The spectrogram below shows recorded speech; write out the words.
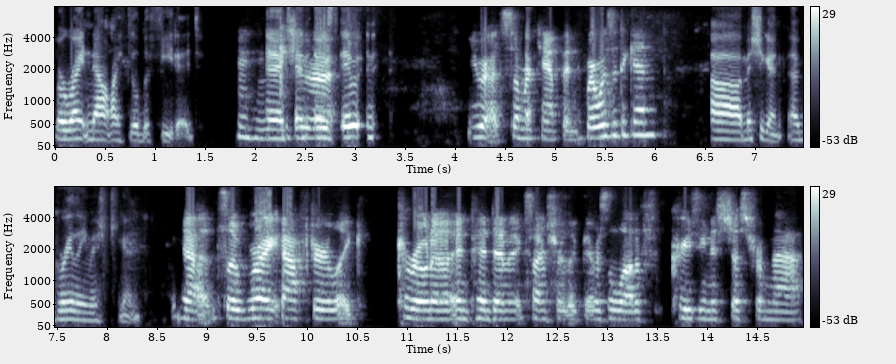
But right now, I feel defeated, Mhm. and, and you, it were was, at, it, you were at summer camp and where was it again? uh, Michigan, uh, Grayling, Michigan. Yeah, so right after like Corona and pandemic, so I'm sure like there was a lot of craziness just from that.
